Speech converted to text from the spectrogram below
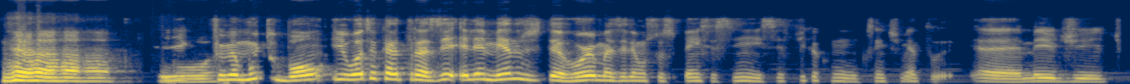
E Boa. o filme é muito bom. E o outro que eu quero trazer, ele é menos de terror, mas ele é um suspense, assim, e você fica com um sentimento é, meio de. Tipo,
